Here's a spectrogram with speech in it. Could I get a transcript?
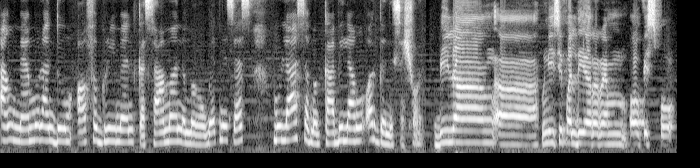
ang Memorandum of Agreement kasama ng mga witnesses mula sa magkabilang organisasyon. Bilang ah, Municipal DRRM Office po,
